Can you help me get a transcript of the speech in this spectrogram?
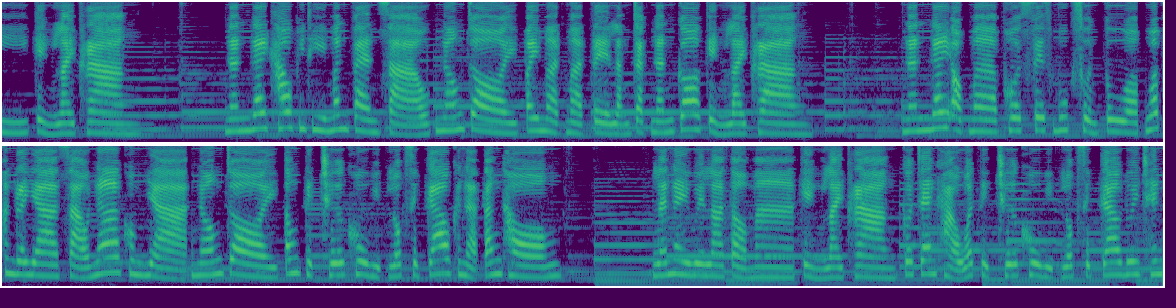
นี้เก่งลายคราง นั้นได้เข้าพิธีมั่นแฟนสาว น้องจอย ไปหมาดหมาดเตะหลังจากนั้นก็เก่งลายครางนั้นได้ออกมาโพสเฟซบุ๊กส่วนตัวว่าภรรยาสาวหน้าคมหยา น้องจอย ต้องติดเชื้อโควิด -19 ขณะตั้งท้อง และในเวลาต่อมาเก่งลายครางก็แจ้งข่าวว่าติดเชื้อโควิด -19 ด้วยเช่น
